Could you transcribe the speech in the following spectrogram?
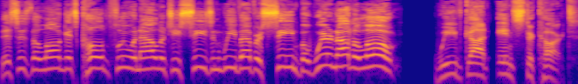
This is the longest cold, flu, and allergy season we've ever seen, but we're not alone. We've got Instacart.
